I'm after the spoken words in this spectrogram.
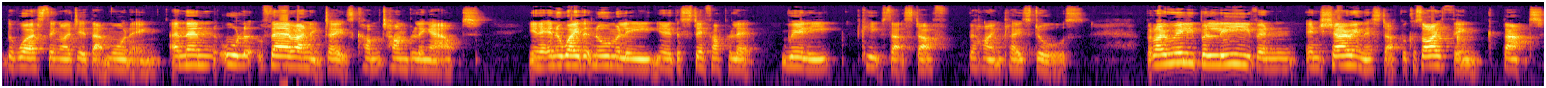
the worst thing I did that morning, and then all of their anecdotes come tumbling out. You know, in a way that normally, you know, the stiff upper lip really keeps that stuff behind closed doors. But I really believe in in sharing this stuff because I think that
